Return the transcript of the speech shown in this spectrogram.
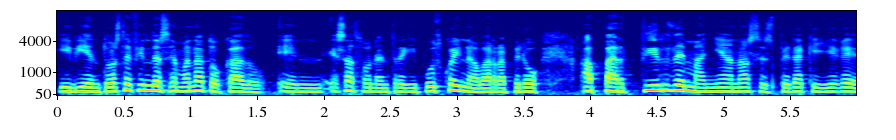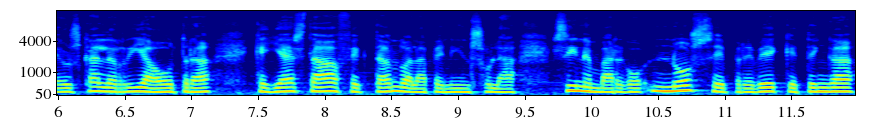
y viento. Este fin de semana ha tocado en esa zona entre Guipúzcoa y Navarra, pero a partir de mañana se espera que llegue a Euskal Herria otra que ya está afectando a la península. Sin embargo, no se prevé que tenga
